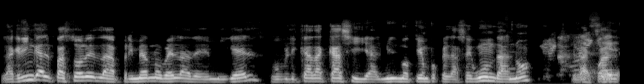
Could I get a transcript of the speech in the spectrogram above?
la gringa del pastor es la primera novela de Miguel publicada casi al mismo tiempo que la segunda, ¿no? De la, cual,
